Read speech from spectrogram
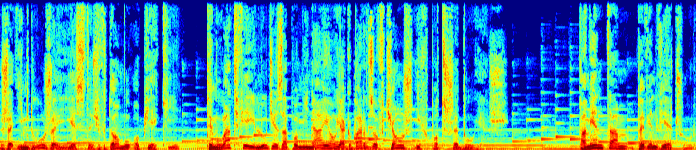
że im dłużej jesteś w domu opieki, tym łatwiej ludzie zapominają, jak bardzo wciąż ich potrzebujesz. Pamiętam pewien wieczór.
